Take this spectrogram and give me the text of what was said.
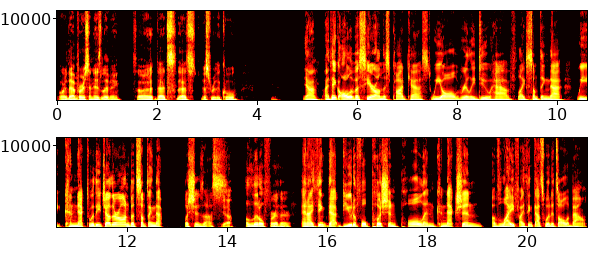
or that Mhm. person is living. So that's that's just really cool. Yeah, I think all of us here on this podcast, we all really do have like something that we connect with each other on, but something that pushes us Yeah. a little mm-hmm. further. And I think that beautiful push and pull and connection of life, I think that's what it's all about.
